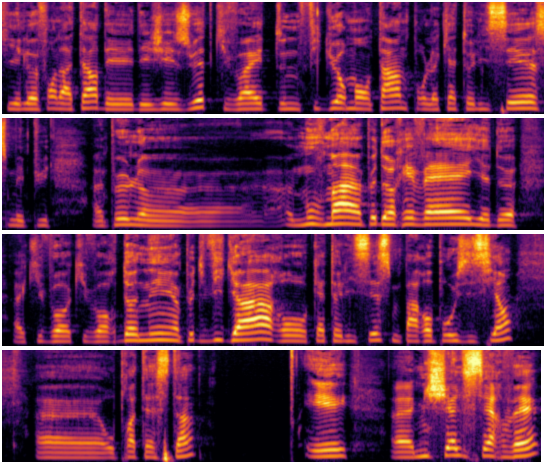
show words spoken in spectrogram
qui est le fondateur des, Jésuites, qui va être une figure montante pour le catholicisme et puis un peu un mouvement un peu de réveil euh, qui, va, qui va redonner un peu de vigueur au catholicisme par opposition euh, aux protestants. Et euh, Michel Servet,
